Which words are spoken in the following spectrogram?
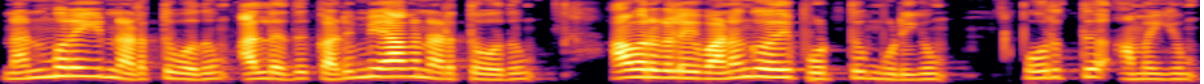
நன்முறையில் நடத்துவதும் அல்லது கடுமையாக நடத்துவதும் அவர்களை வணங்குவதை பொறுத்தும் முடியும் பொறுத்து அமையும்.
